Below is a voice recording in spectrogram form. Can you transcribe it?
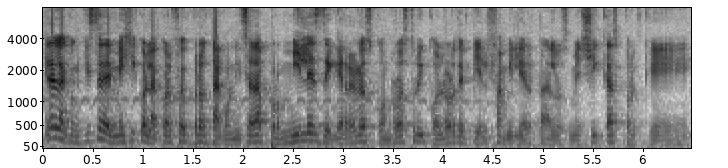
Era la conquista de México, la cual fue protagonizada por miles de guerreros con rostro y color de piel familiar para los mexicas, porque,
